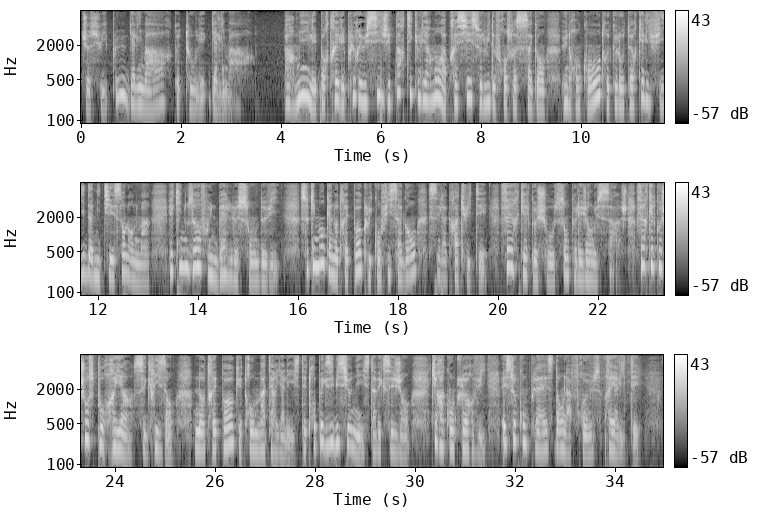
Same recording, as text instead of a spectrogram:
Je suis plus Gallimard que tous les Gallimards. Parmi les portraits les plus réussis, j'ai particulièrement apprécié celui de Françoise Sagan, une rencontre que l'auteur qualifie d'amitié sans lendemain et qui nous offre une belle leçon de vie. Ce qui manque à notre époque, lui confie Sagan, c'est la gratuité. Faire quelque chose sans que les gens le sachent. Faire quelque chose pour rien, c'est grisant. Notre époque est trop matérialiste et trop exhibitionniste avec ces gens qui racontent leur vie et se complaisent dans l'affreuse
